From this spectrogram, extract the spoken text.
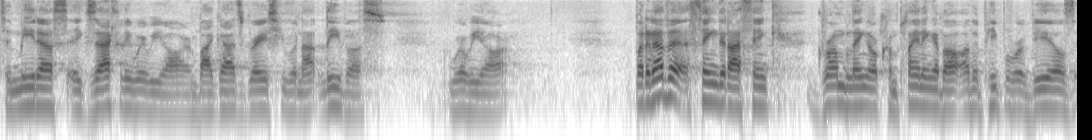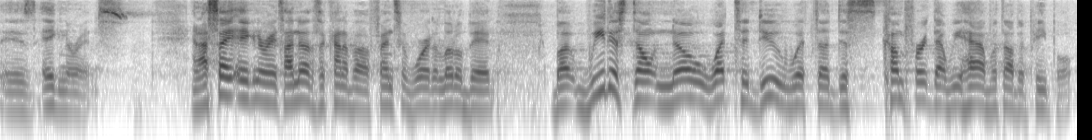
to meet us exactly where we are. And by God's grace, He will not leave us where we are. But another thing that I think grumbling or complaining about other people reveals is ignorance. And I say ignorance, I know that's a kind of an offensive word a little bit, but we just don't know what to do with the discomfort that we have with other people.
